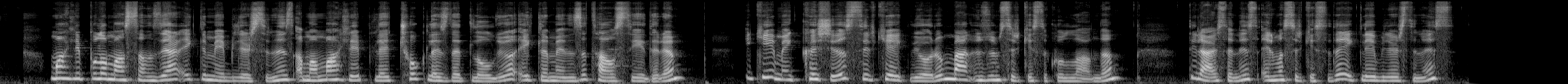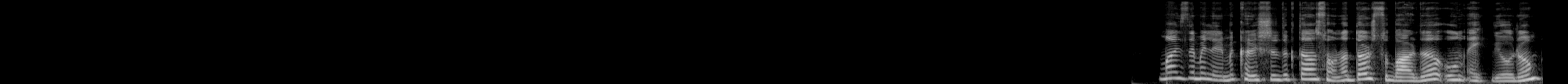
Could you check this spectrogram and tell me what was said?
Mahlep bulamazsanız eğer eklemeyebilirsiniz ama mahleple çok lezzetli oluyor. Eklemenizi tavsiye ederim. 2 yemek kaşığı sirke ekliyorum. Ben üzüm sirkesi kullandım. Dilerseniz elma sirkesi de ekleyebilirsiniz. Malzemelerimi karıştırdıktan sonra 4 su bardağı un ekliyorum.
